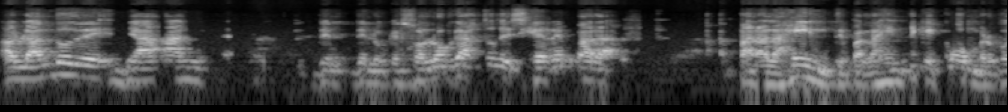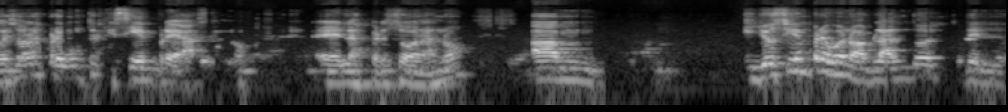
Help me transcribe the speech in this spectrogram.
hablando de lo que son los gastos de cierre para, la gente, para la gente que compra, porque son las preguntas que siempre hacen. Eh, las personas, ¿no? Y yo siempre, bueno, hablando de,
